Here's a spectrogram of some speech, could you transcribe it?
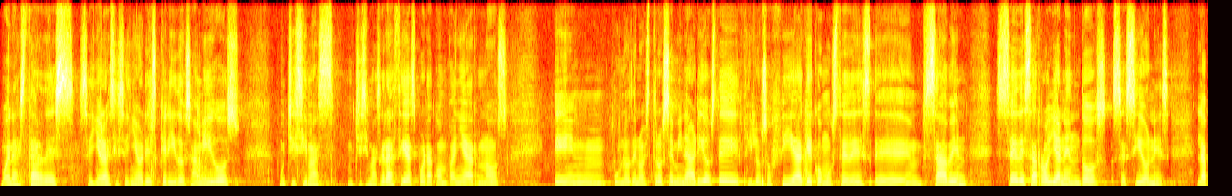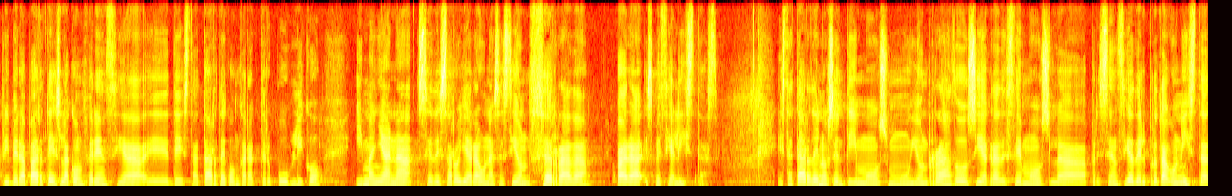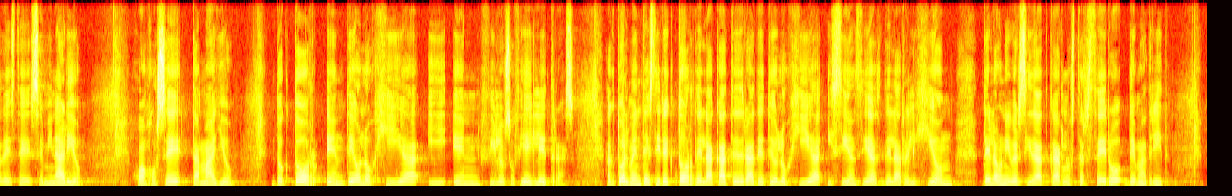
Buenas tardes, señoras y señores, queridos amigos. Muchísimas, muchísimas gracias por acompañarnos en uno de nuestros seminarios de filosofía que, como ustedes eh, saben, se desarrollan en dos sesiones. La primera parte es la conferencia eh, de esta tarde con carácter público y mañana se desarrollará una sesión cerrada para especialistas. Esta tarde nos sentimos muy honrados y agradecemos la presencia del protagonista de este seminario, Juan José Tamayo, doctor en Teología y en Filosofía y Letras. Actualmente es director de la Cátedra de Teología y Ciencias de la Religión de la Universidad Carlos III de Madrid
